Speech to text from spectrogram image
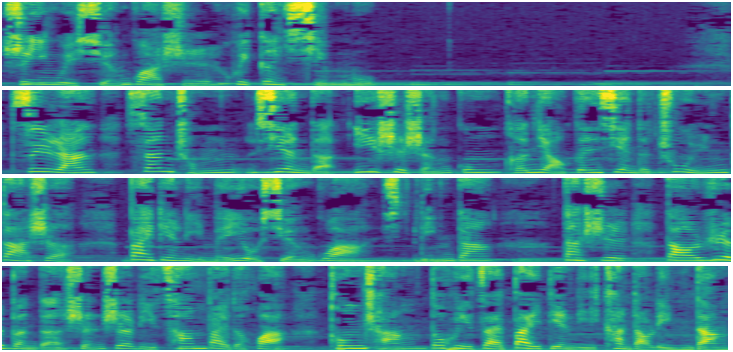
是因为悬挂时会更醒目。虽然三重县的伊势神宫和鸟根县的出云大社拜殿里没有悬挂铃铛，但是到日本的神社里参拜的话，通常都会在拜殿里看到铃铛，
